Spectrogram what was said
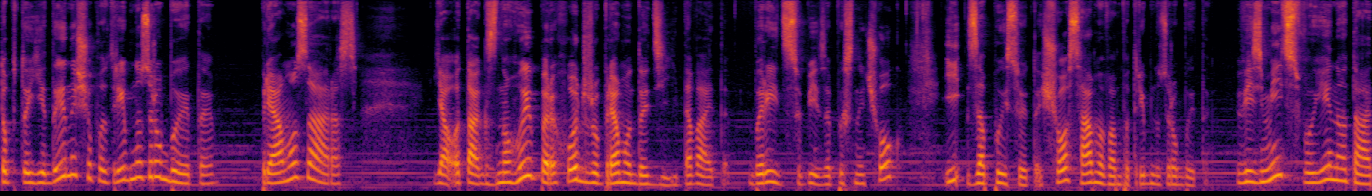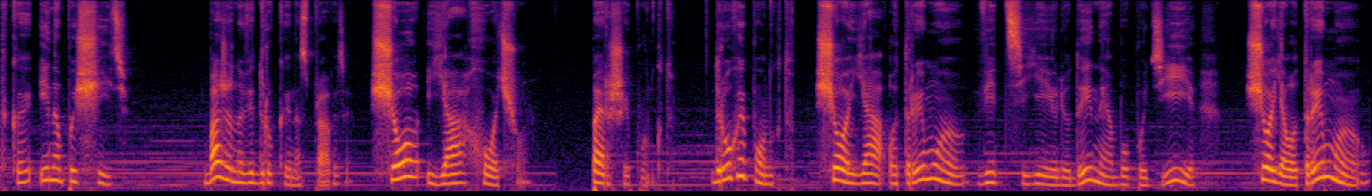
Тобто, єдине, що потрібно зробити прямо зараз. Я отак з ноги переходжу прямо до дій. Давайте беріть собі записничок і записуйте, що саме вам потрібно зробити. Візьміть свої нотатки і напишіть. Бажано від руки насправді. Що я хочу? Перший пункт. Другий пункт. Що я отримую від цієї людини або події, що я отримую,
